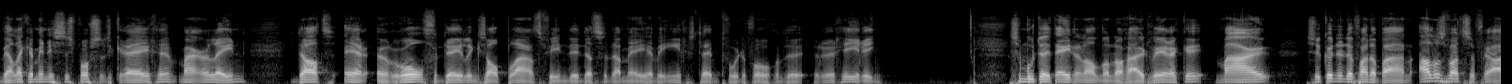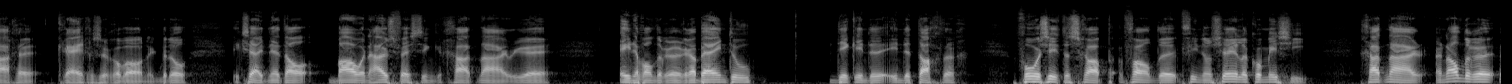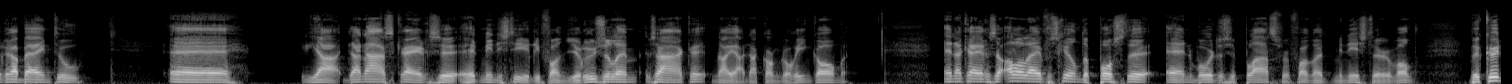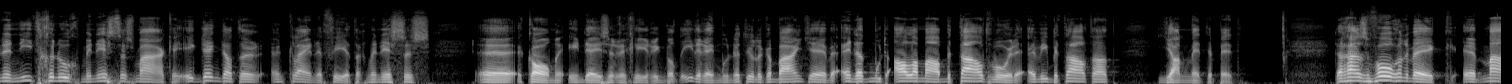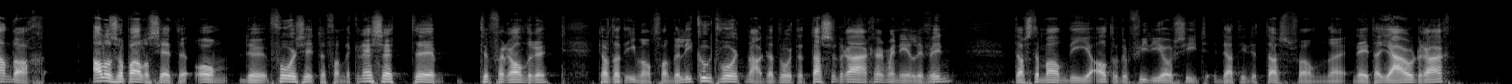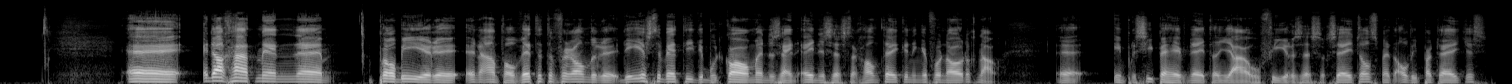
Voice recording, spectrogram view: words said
welke ministersposten te krijgen, maar alleen dat er een rolverdeling zal plaatsvinden. Dat ze daarmee hebben ingestemd voor de volgende regering. Ze moeten het een en ander nog uitwerken, maar ze kunnen ervan op aan. Alles wat ze vragen, krijgen ze gewoon. Ik bedoel, ik zei het net al, bouw- en huisvesting gaat naar uh, een of andere rabbijn toe. Dik in de, in de tachtig. Voorzitterschap van de financiële commissie gaat naar een andere rabbijn toe. Uh, ja, daarnaast krijgen ze het ministerie van Jeruzalemzaken. Nou ja, daar kan ik nog in komen. En dan krijgen ze allerlei verschillende posten en worden ze plaatsvervangend minister. Want we kunnen niet genoeg ministers maken. Ik denk dat er een kleine 40 ministers uh, komen in deze regering. Want iedereen moet natuurlijk een baantje hebben. En dat moet allemaal betaald worden. En wie betaalt dat? Jan met de pet. Dan gaan ze volgende week, eh, maandag, alles op alles zetten om de voorzitter van de Knesset uh, te veranderen dat dat iemand van de Likud wordt. Nou, dat wordt de tassendrager, meneer Levin. Dat is de man die je altijd op video's ziet dat hij de tas van uh, draagt. Uh, en dan gaat men uh, proberen een aantal wetten te veranderen. De eerste wet die er moet komen, en er zijn 61 handtekeningen voor nodig. Nou, in principe heeft Netanyahu 64 zetels met al die partijtjes.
